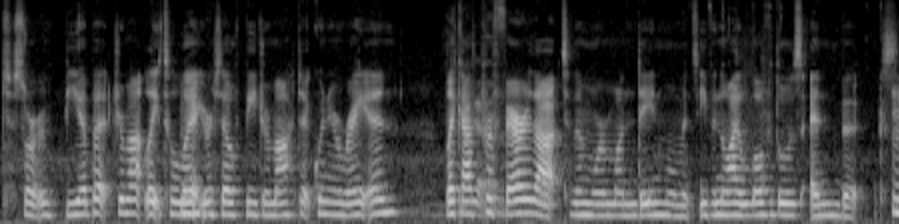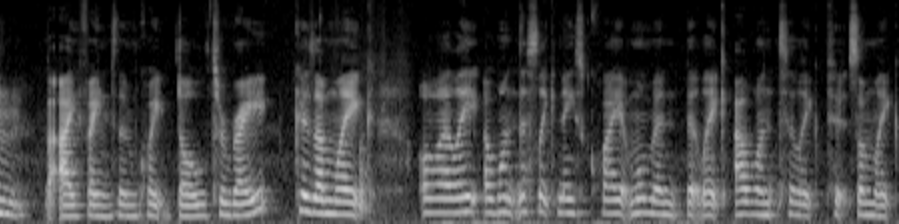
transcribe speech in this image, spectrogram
to sort of be a bit dramatic, like to let Mm. yourself be dramatic when you're writing. Like I Yeah. prefer that to the more mundane moments, even though I love those in books. Mm. but I find them quite dull to write because I'm like, oh, I like I want this like nice quiet moment, but like I want to like put some like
